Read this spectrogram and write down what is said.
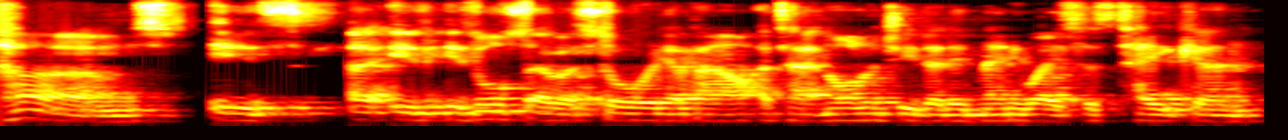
terms is, uh, is, is also a story about a technology that in many ways has taken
